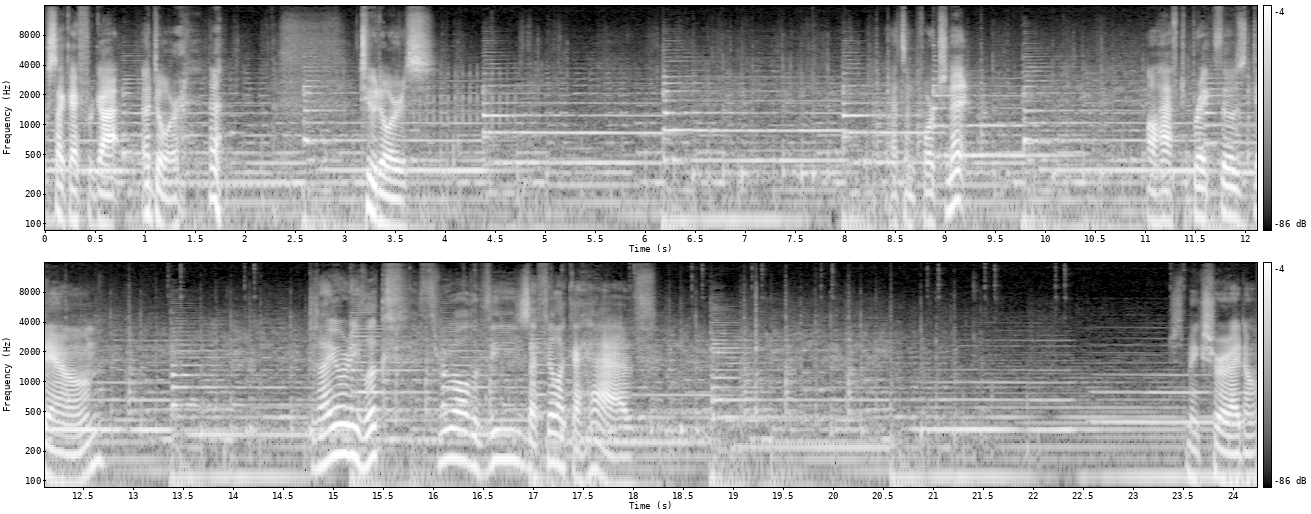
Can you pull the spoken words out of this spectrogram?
Looks like I forgot a door. Two doors. That's unfortunate. I'll have to break those down. Did I already look through all of these? I feel like I have. Just make sure I don't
